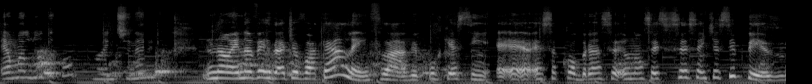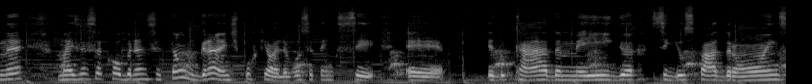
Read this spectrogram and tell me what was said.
é uma luta constante, né? Não, e na verdade eu vou até além, Flávia, porque assim, é, é, essa cobrança, eu não sei se você sente esse peso, né? Mas essa cobrança é tão grande, porque olha, você tem que ser. É, educada, meiga, seguir os padrões,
